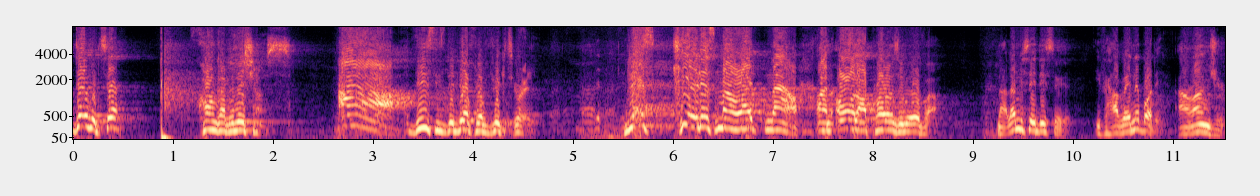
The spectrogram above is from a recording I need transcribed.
David said, Congratulations. Ah, this is the day of victory. Let's kill this man right now, and all our problems will be over. Now, let me say this to you. If you have anybody around you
